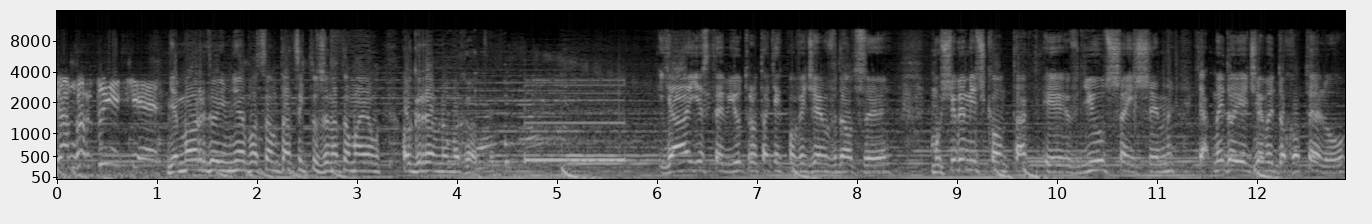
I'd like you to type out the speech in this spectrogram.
Zamorduję cię! Nie morduj mnie, bo są tacy, którzy na to mają ogromną ochotę. Ja jestem jutro, tak jak powiedziałem w nocy. Musimy mieć kontakt y, w dniu jutrzejszym. Jak my dojedziemy do hotelu,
